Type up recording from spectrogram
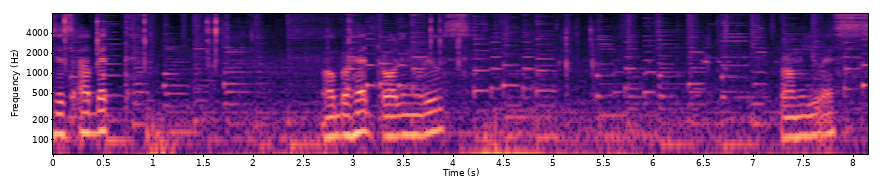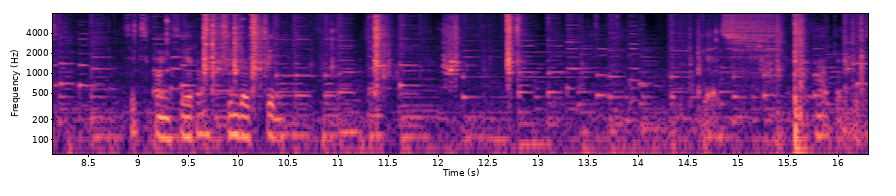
this is Avet overhead rolling reels from US 6.0 single speed. What happened to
